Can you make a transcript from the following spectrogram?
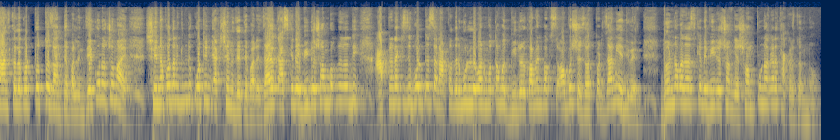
চাঞ্চল্যকর তথ্য জানতে পারলেন। যে কোনো সময় সেনাপ্রধান কিন্তু কঠিন অ্যাকশনে যেতে পারে। যাই হোক, আজকের এই ভিডিও সম্পর্কে যদি আপনারা কিছু বলতে চান, আপনাদের মূল্যবান মতামত ভিডিওর কমেন্ট অবশ্যই ঝটপট জানিয়ে দিবেন। ধন্যবাদ আজকের ভিডিওর সঙ্গে। সম্পূর্ণ আকারে থাকার জন্য।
